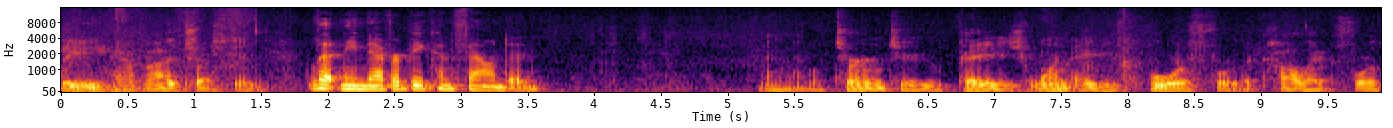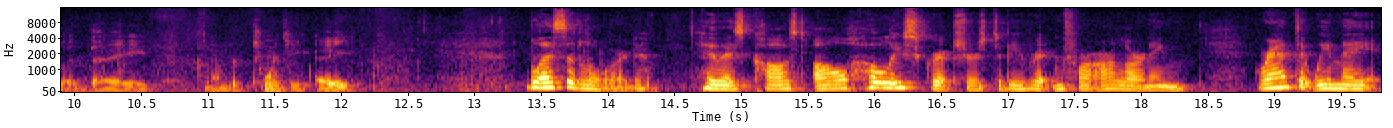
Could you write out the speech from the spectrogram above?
thee have I trusted. Let me never be confounded. And I will turn to page 184 for the collect for the day, number 28. Blessed Lord, who has caused all holy scriptures to be written for our learning, grant that we may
